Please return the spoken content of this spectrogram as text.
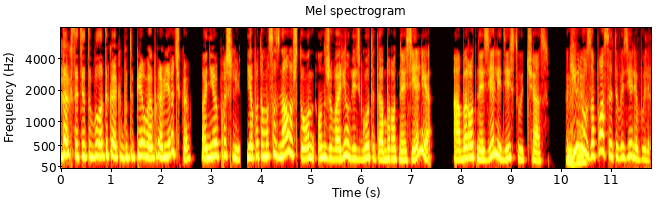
Да, кстати, это была такая как будто первая проверочка. Они ее прошли. Я потом осознала, что он, он же варил весь год это оборотное зелье, а оборотное зелье действует час. Какие Мгм. у него запасы этого зелья были?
